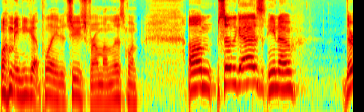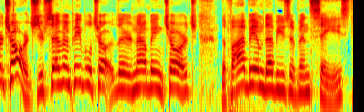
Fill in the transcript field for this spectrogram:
Well, I mean, you got plenty to choose from on this one. Um, so the guys, you know, they're charged. There's seven people. Char- they're now being charged. The five BMWs have been seized,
